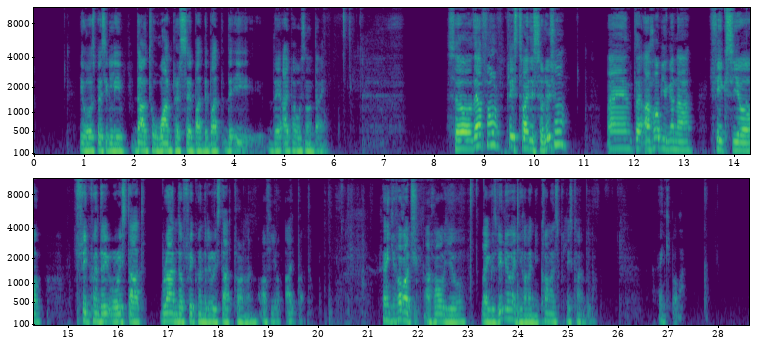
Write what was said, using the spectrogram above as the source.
It was basically down to 1%, but the, but the, the iPad was not dying. So therefore, please try this solution and uh, I hope you're gonna fix your frequently restart, random frequently restart problem of your iPad. Thank you for watching. I hope you like this video. If you have any comments, please comment below. Thank you. Bye-bye.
